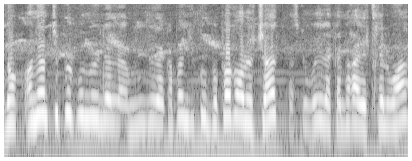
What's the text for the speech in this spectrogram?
donc, on est un petit peu au milieu, de la- campagne, du coup on peut pas voir le chat parce que vous voyez la caméra elle est très loin.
